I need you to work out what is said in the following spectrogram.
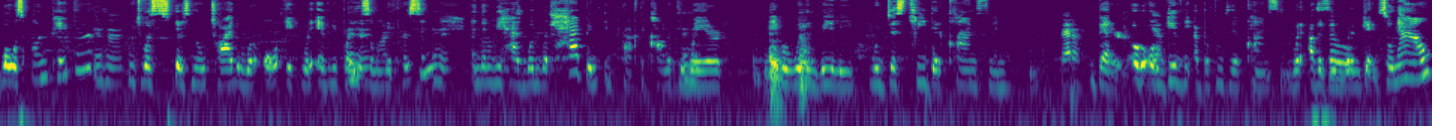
what was on paper, Mm-hmm. which was there's no tribe and we're all equal. Everybody Mm-hmm. Somali person. And then we had what what happened in practicality, Mm-hmm. where people wouldn't really would just treat their clansmen Better. better or, or Yeah. give the opportunity to their clansmen what other So- people wouldn't get So now,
